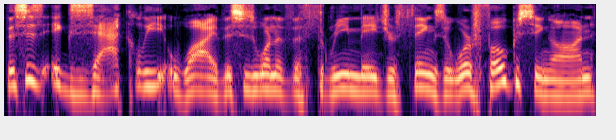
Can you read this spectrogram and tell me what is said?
this is exactly why this is one of the three major things that we're focusing on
